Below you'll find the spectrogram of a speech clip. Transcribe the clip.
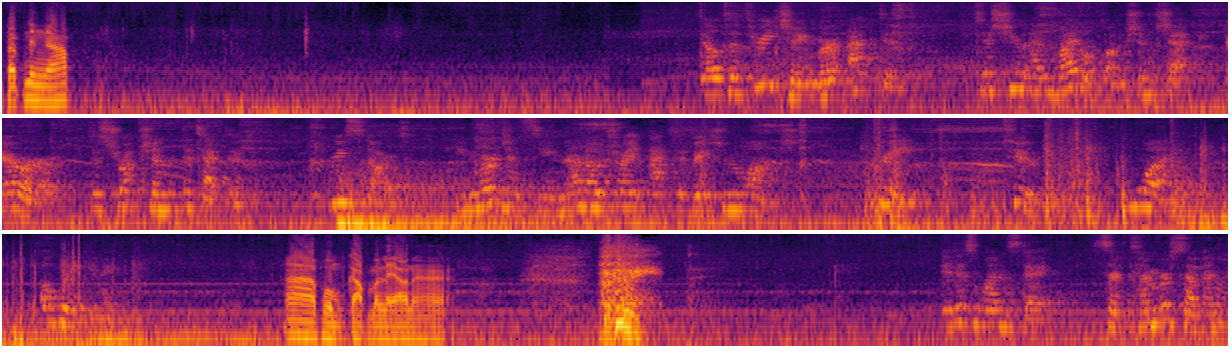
แป๊บหนึ่งนะครับ Delta 3 chamber active. Tissue and vital function check. Error. Disruption detected. Restart. Emergency nanotrite activation launched. 3, 2, 1. Awakening. อ่าผมกลับมาแล้วนะฮะ It is Wednesday, September 7th,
